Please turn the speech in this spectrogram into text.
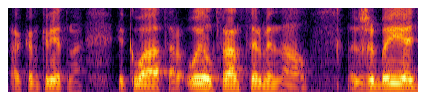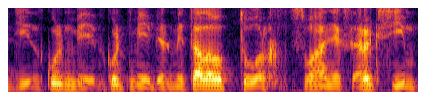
а конкретно Екватор, Ойл Транс-Терминал, ЖБИ-1, Культмебель, Металлоопторг, Сванекс, Рексим,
